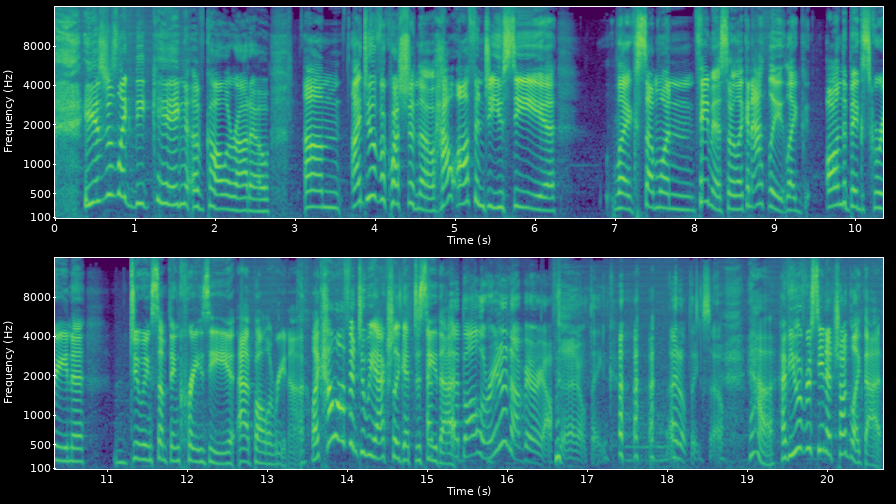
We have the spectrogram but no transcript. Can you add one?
He is just like the king of Colorado. Um, I do have a question though. How often do you see like someone famous or like an athlete like on the big screen uh, doing something crazy at Ball Arena? Like how often do we actually get to see that? At Ball Arena, not very often. I don't think. I don't think so. yeah. Have you ever seen a chug like that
